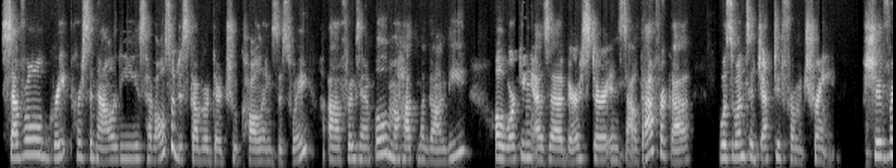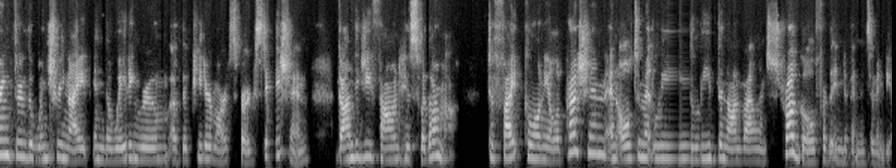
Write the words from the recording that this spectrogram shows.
Several great personalities have also discovered their true callings this way. Uh, for example, Mahatma Gandhi, while working as a barrister in South Africa, was once ejected from a train. Shivering through the wintry night in the waiting room of the Peter Pietermaritzburg station, Gandhiji found his Swadharma to fight colonial oppression and ultimately lead the nonviolent struggle for the independence of India.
